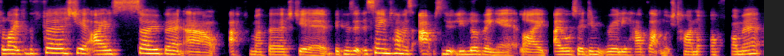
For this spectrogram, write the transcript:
For like for the first year, I was so burnt out after my first year because at the same time as absolutely loving it, like I also didn't really have that much time off from it.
